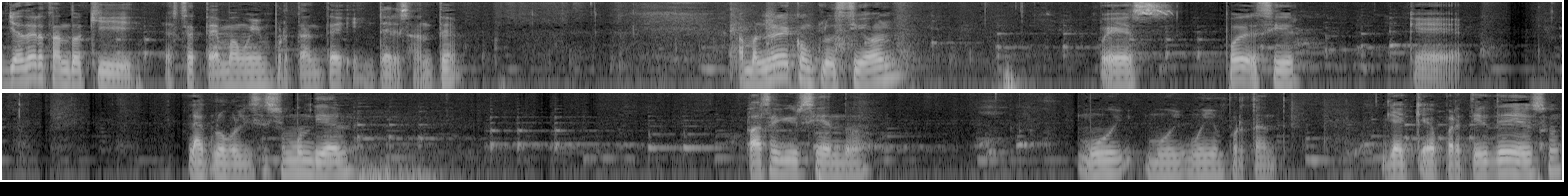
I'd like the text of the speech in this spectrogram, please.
Ya tratando aquí este tema muy importante e interesante, a manera de conclusión, pues puedo decir que la globalización mundial va a seguir siendo muy, muy, muy importante, ya que a partir de eso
